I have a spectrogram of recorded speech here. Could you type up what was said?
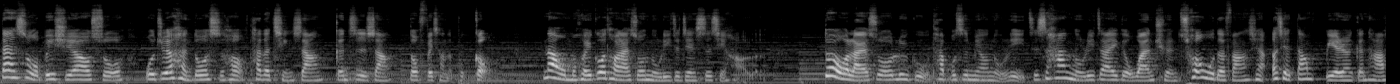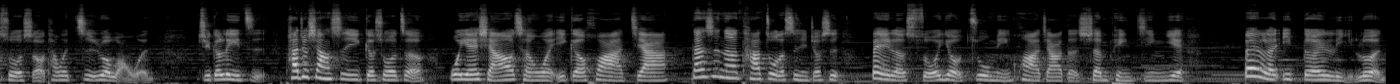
但是我必须要说，我觉得很多时候他的情商跟智商都非常的不够。那我们回过头来说努力这件事情好了。对我来说，绿谷他不是没有努力，只是他努力在一个完全错误的方向。而且当别人跟他说的时候，他会置若罔闻。举个例子，他就像是一个说着“我也想要成为一个画家”，但是呢，他做的事情就是背了所有著名画家的生平经验，背了一堆理论，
